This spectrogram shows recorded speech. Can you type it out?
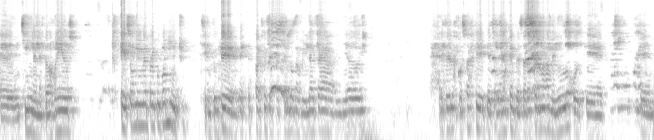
en China, en Estados Unidos. Eso a mí me preocupa mucho. Siento que este espacio que está haciendo Camila acá el día de hoy es de las cosas que, que tenemos que empezar a hacer más a menudo porque eh,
